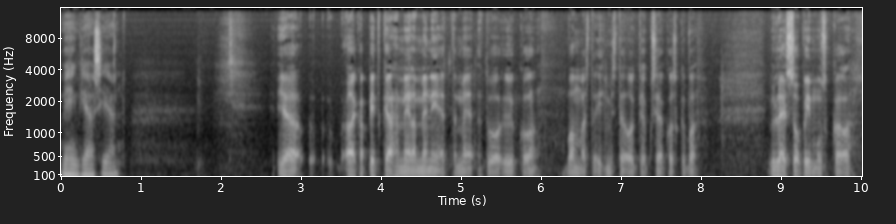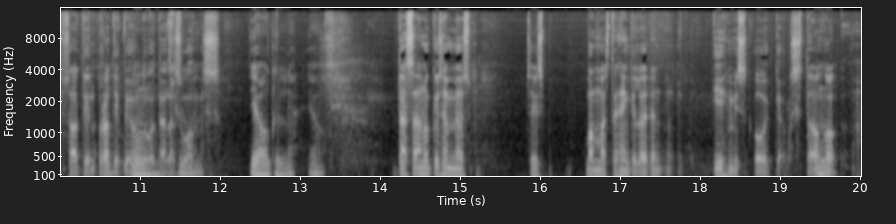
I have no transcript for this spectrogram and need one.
mihinkin asiaan – ja aika pitkäänhän meillä meni, että me tuo YK vammaisten ihmisten oikeuksia koskeva yleissopimus saatiin ratifioitua mm, täällä kyllä. Suomessa. Joo, kyllä. Joo. Tässähän on kyse myös siis vammaisten henkilöiden ihmisoikeuksista. Onko mm.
